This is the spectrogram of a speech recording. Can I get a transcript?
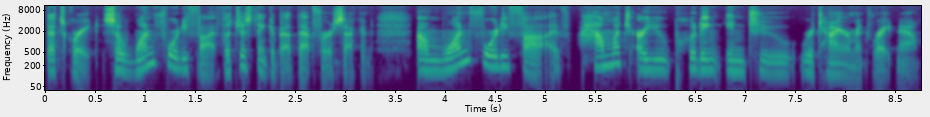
that's great. So 145, let's just think about that for a second. Um 145, how much are you putting into retirement right now?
